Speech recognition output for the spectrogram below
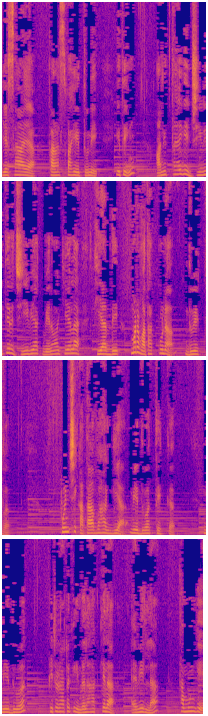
යසාය 55 තුනේ. ඉතින් අනිත් අයගේ ජීවිතයට ජීවයක් වෙනවා කියලා කියද්දි මට මතක් වුණා දුවෙක්ව. පුංචි කතා බහක් ගියා මේ දුවත් එක්ක. මේ දුව පිටරටක ඉඳලා කියලා ඇවිල්ලා තමුන්ගේ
